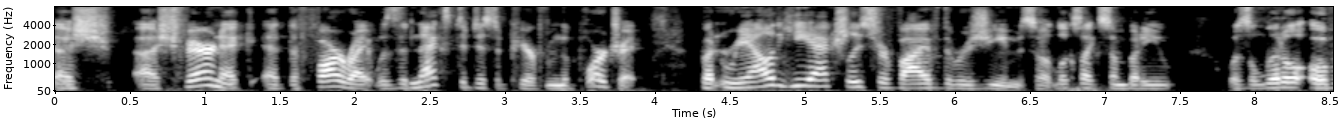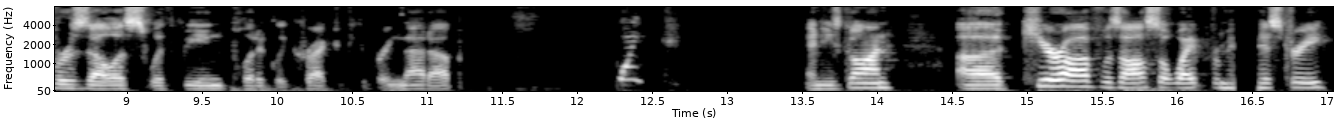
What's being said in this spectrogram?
uh, Sh- uh, Shvernik at the far right was the next to disappear from the portrait, but in reality, he actually survived the regime. So it looks like somebody was a little overzealous with being politically correct. If you could bring that up, boink, and he's gone. Uh, Kirov was also wiped from history.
